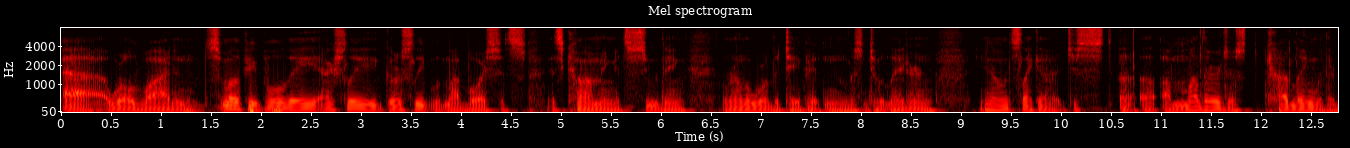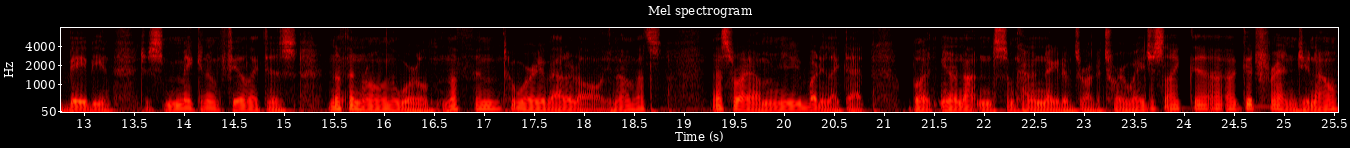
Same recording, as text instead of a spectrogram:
uh, worldwide, and some other people they actually go to sleep with my voice. It's it's calming, it's soothing. Around the world, they tape it and listen to it later, and you know, it's like a just a, a, mother just cuddling with her baby and just making them feel like there's nothing wrong in the world, nothing to worry about at all. You know, that's that's where I am. Your buddy like that, but you know, not in some kind of negative, derogatory way. Just like a, a good friend, you know,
